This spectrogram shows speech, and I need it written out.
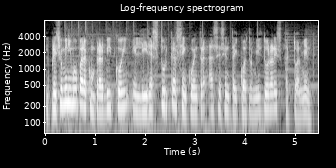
El precio mínimo para comprar Bitcoin en liras turcas se encuentra a 64 mil dólares actualmente.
